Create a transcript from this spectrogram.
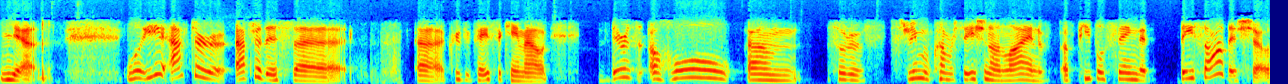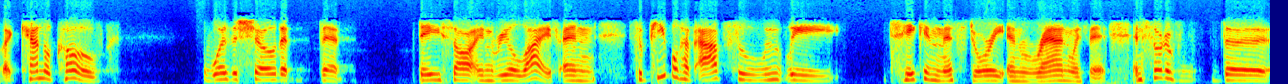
yeah well yeah, after after this uh uh creepy pasta came out there's a whole um sort of stream of conversation online of, of people saying that they saw this show that candle cove was a show that that they saw in real life and so people have absolutely taken this story and ran with it. And sort of the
